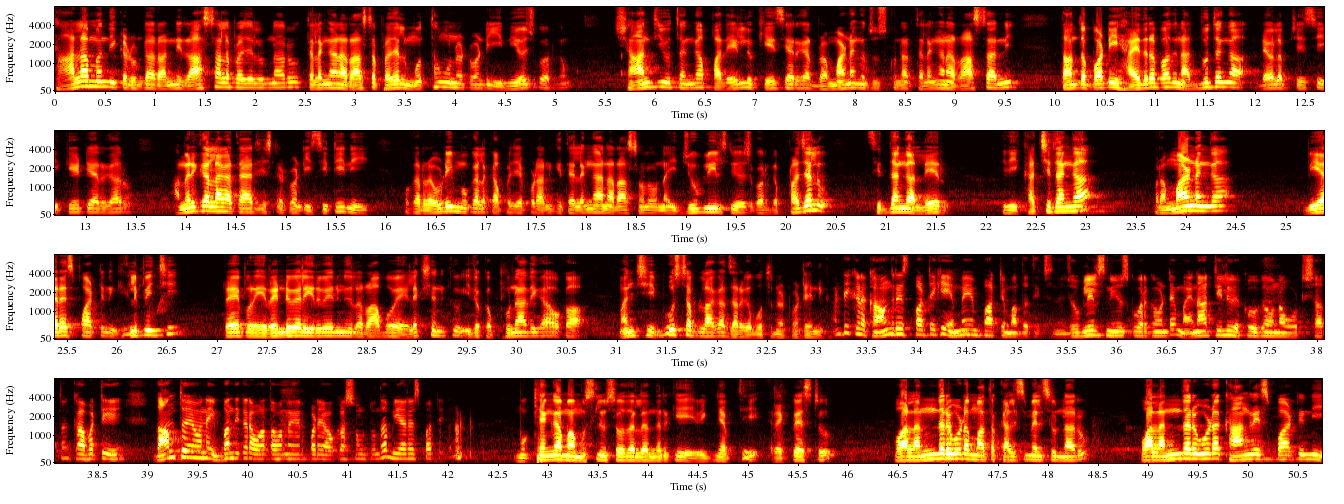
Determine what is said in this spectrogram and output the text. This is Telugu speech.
చాలామంది ఇక్కడ ఉంటారు. అన్ని రాష్ట్రాల ప్రజలు ఉన్నారు. తెలంగాణ రాష్ట్ర ప్రజలు మొత్తం ఉన్నటువంటి ఈ నియోజకవర్గం శాంతియుతంగా పదేళ్ళు కేసీఆర్ గారు బ్రహ్మాండంగా చూసుకున్నారు తెలంగాణ రాష్ట్రాన్ని. దాంతోపాటు ఈ హైదరాబాద్ని అద్భుతంగా డెవలప్ చేసి కేటీఆర్ గారు అమెరికా లాగా తయారు చేసినటువంటి ఈ సిటీని ఒక రౌడీ ముఖాలకు అప్పచెప్పడానికి తెలంగాణ రాష్ట్రంలో ఉన్న ఈ జూబ్లీహిల్స్ నియోజకవర్గ ప్రజలు సిద్ధంగా లేరు. ఇది ఖచ్చితంగా బ్రహ్మాండంగా బీఆర్ఎస్ పార్టీని గెలిపించి రేపు రెండు వేల ఇరవై ఎనిమిదిలో రాబోయే ఎలక్షన్కు ఇది ఒక పునాదిగా ఒక మంచి బూస్టప్ లాగా జరగబోతున్నటువంటి ఎన్నిక. అంటే ఇక్కడ కాంగ్రెస్ పార్టీకి ఎంఐఎం పార్టీ మద్దతు ఇచ్చింది. జూబ్లీహిల్స్ నియోజకవర్గం అంటే మైనార్టీలు ఎక్కువగా ఉన్న ఓటు శాతం. కాబట్టి దాంతో ఏమైనా ఇబ్బందికర వాతావరణం ఏర్పడే అవకాశం ఉంటుందా బీఆర్ఎస్ పార్టీకి? ముఖ్యంగా మా ముస్లిం సోదరులందరికీ విజ్ఞప్తి రిక్వెస్ట్. వాళ్ళందరూ కూడా మాతో కలిసిమెలిసి ఉన్నారు. వాళ్ళందరూ కూడా కాంగ్రెస్ పార్టీని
